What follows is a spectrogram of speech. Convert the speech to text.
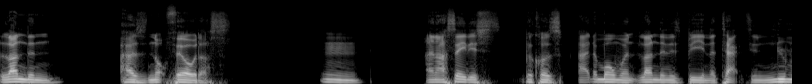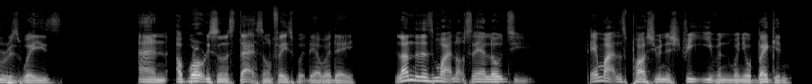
London has not failed us. Mm. And I say this because at the moment London is being attacked in numerous ways. And I wrote this on the status on Facebook the other day. Londoners might not say hello to you. They might just pass you in the street even when you're begging.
